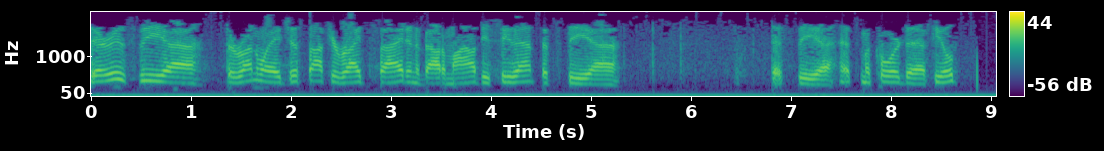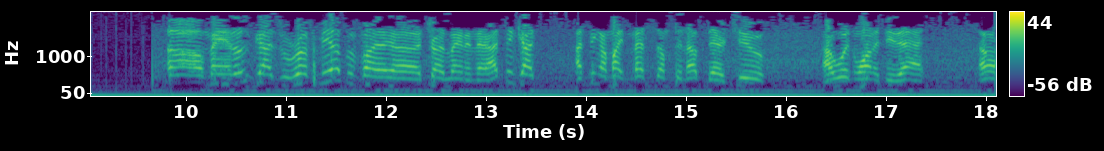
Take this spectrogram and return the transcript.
There is the uh, the runway just off your right side in about a mile. Do you see that? That's the uh, that's the uh, that's McChord uh, Field. Oh man, those guys will rough me up if I uh, tried landing there. I think I, I think I might mess something up there too. I wouldn't want to do that. Oh,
